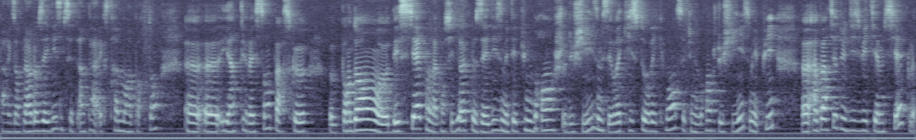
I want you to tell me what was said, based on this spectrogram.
par exemple. Alors le zaïdisme, c'est un cas extrêmement important et intéressant parce que euh, pendant euh, des siècles, on a considéré que le zaïdisme était une branche du chiisme. C'est vrai qu'historiquement, c'est une branche du chiisme. Et puis, euh, à partir du XVIIIe siècle,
